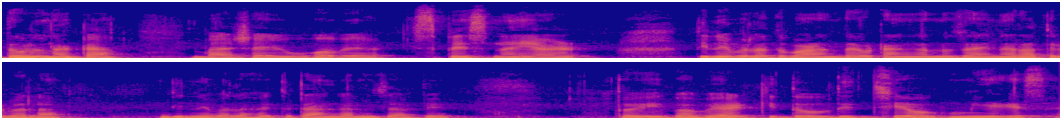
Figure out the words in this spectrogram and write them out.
দোলনাটা। বাসায় ওভাবে স্পেস নাই আর দিনের বেলা তো বারান্দায়ও টাঙ্গানো যায় না, রাতের বেলা। দিনের বেলা হয়তো টাঙ্গানো যাবে। তো এইভাবে আর কি দোল দিচ্ছি, ও ঘুমিয়ে গেছে।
